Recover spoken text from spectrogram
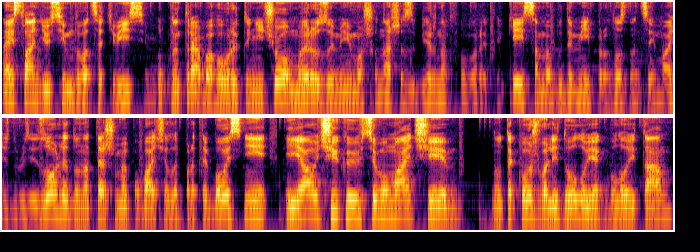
На Ісландію 7,28. Тут не треба говорити нічого, ми розуміємо, що наша збірна фаворит. Який саме буде мій прогноз на цей матч, друзі? З огляду на те, що ми побачили проти Боснії, і я очікую в цьому матчі ну також валідолу, як було і там.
